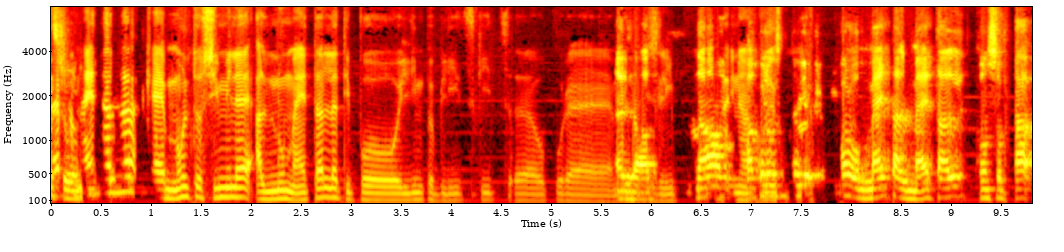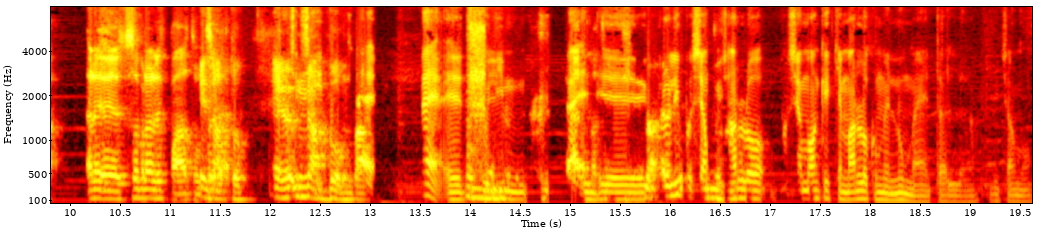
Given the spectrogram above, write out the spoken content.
canzone. metal che è molto simile al nu metal, tipo il Limp Bizkit eh, oppure Esatto. Slipknot, no, ma quello che alcune- sento io è proprio metal metal con sopra, eh, sopra reppato. Esatto, è una Sì, bomba. eh, Beh, eh, tipo beh, eh, No. quello lì possiamo usarlo, possiamo anche chiamarlo come nu metal, diciamo,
